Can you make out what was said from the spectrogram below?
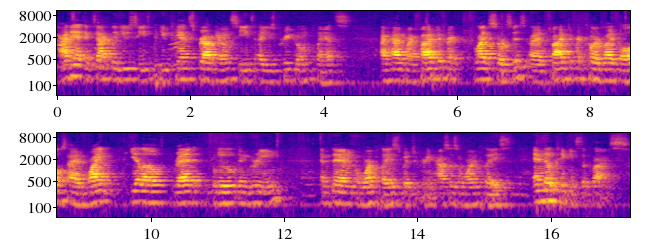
I didn't exactly use seeds, but you can sprout your own seeds. I used pre-grown plants. I had my five different light sources. I had five different colored light bulbs. I had white, yellow, red, blue, and green. And then a warm place, which a greenhouse is a warm place, and no taking supplies.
